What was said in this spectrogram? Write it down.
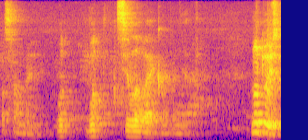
по самой. Вот, вот силовая компонента. Ну, то есть,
